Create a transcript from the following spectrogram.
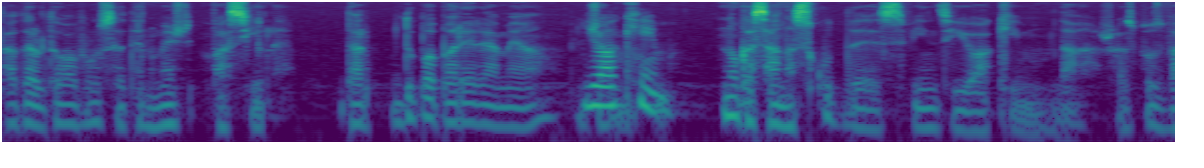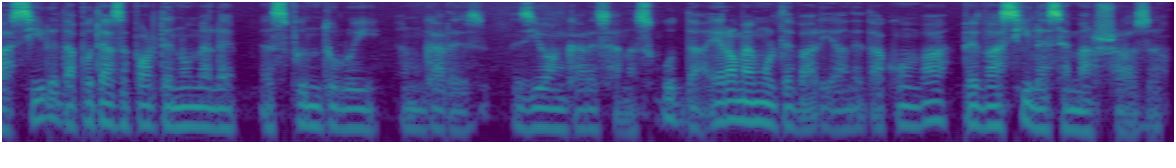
Tatăl tău a vrut să te numești Vasile. Dar după părerea mea... Joachim. Nu că s-a născut de Sfinții Ioachim, da, și a spus Vasile, dar putea să poarte numele Sfântului în care, ziua în care s-a născut, da, erau mai multe variante, dar cumva pe Vasile se marșează.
